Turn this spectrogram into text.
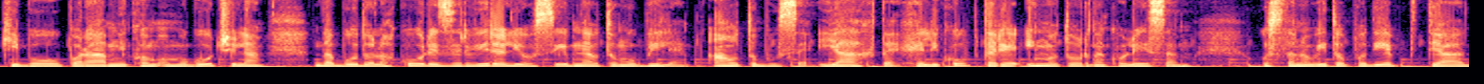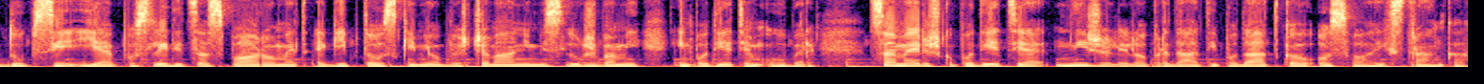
ki bo uporabnikom omogočila, da bodo lahko rezervirali osebne avtomobile, avtobuse, jahte, helikopterje in motorna kolesa. Ustanovitev podjetja Dupsi je posledica sporov med egiptovskimi obveščevalnimi službami službami in podjetjem Uber, saj ameriško podjetje ni želelo predati podatkov o svojih strankah.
